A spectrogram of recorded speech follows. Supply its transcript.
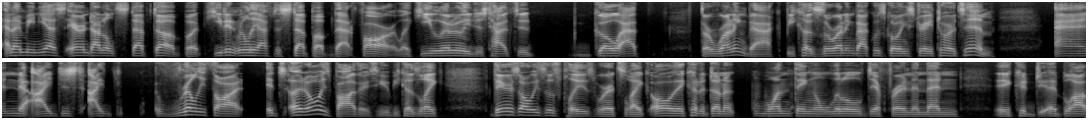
And I mean, yes, Aaron Donald stepped up, but he didn't really have to step up that far. Like he literally just had to go at the running back because the running back was going straight towards him. And I just I really thought it's it always bothers you because like there's always those plays where it's like, oh, they could have done a one thing a little different and then it could it blah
